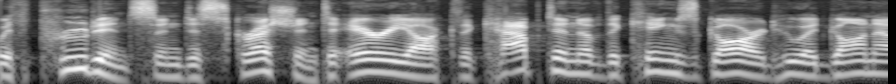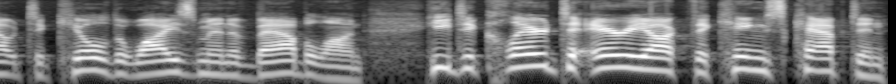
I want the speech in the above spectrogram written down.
with prudence and discretion to Arioch, the captain of the king's guard, who had gone out to kill the wise men of Babylon. He declared to Arioch, the king's captain,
